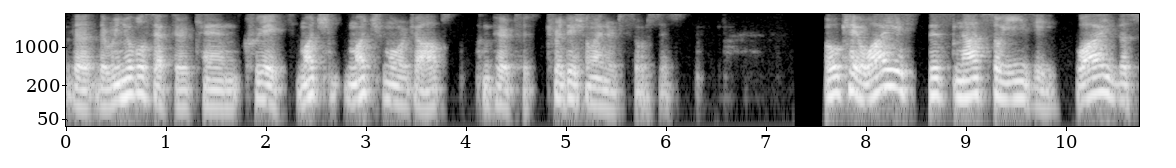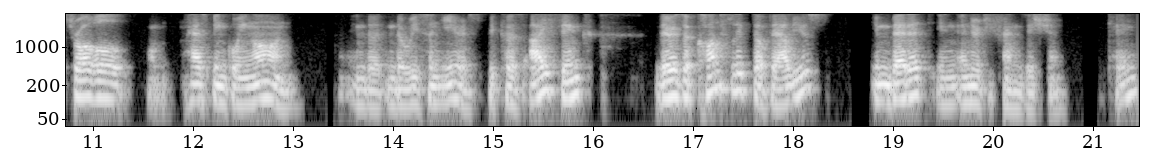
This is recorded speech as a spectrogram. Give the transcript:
the, the renewable sector can create much, much more jobs compared to traditional energy sources. Okay, why is this not so easy? Why is the struggle um, has been going on in the, in the recent years? Because I think there's a conflict of values embedded in energy transition, okay?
